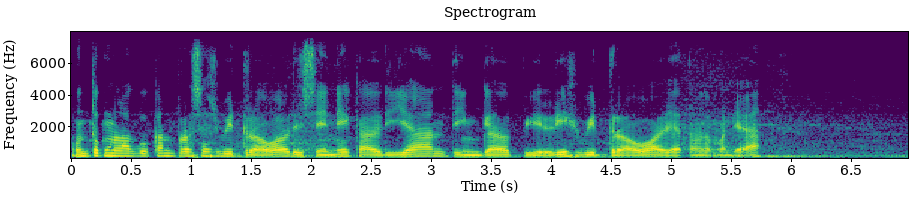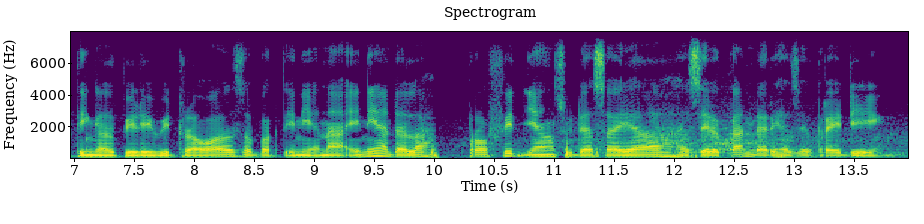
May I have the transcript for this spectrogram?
untuk melakukan proses withdrawal di sini kalian tinggal pilih withdrawal ya, teman-teman ya. Tinggal pilih withdrawal seperti ini. Nah, ini adalah profit yang sudah saya hasilkan dari hasil trading.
